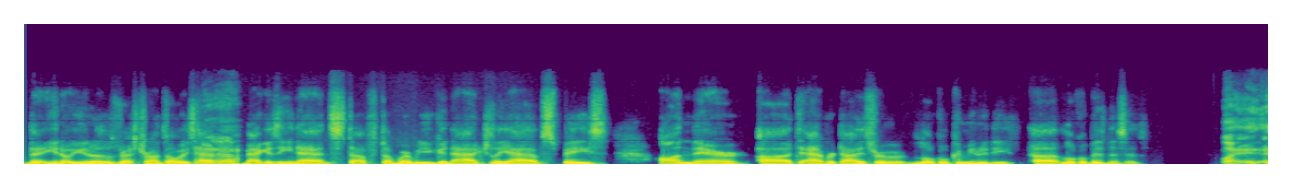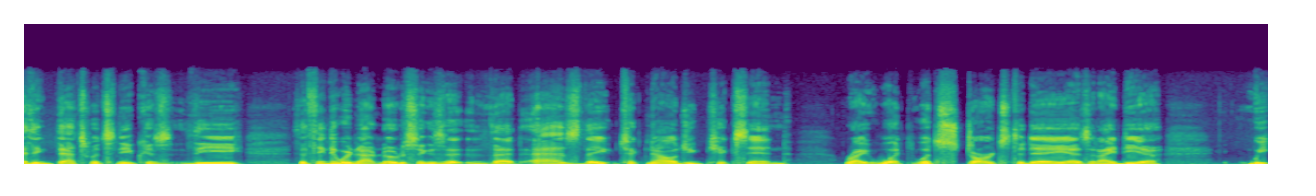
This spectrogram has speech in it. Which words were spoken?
the, you know, you know, those restaurants always have yeah. magazine ads stuff somewhere where you can actually have space on there uh, to advertise for local community, uh, local businesses. Well, I think that's what's neat because the the thing that we're not noticing is that that as the technology kicks in, right? What what starts today as an idea, we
